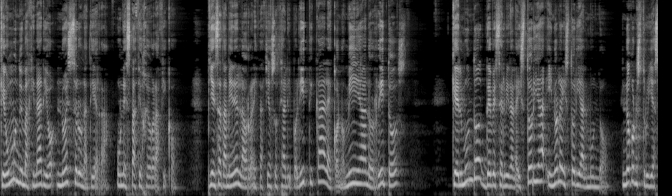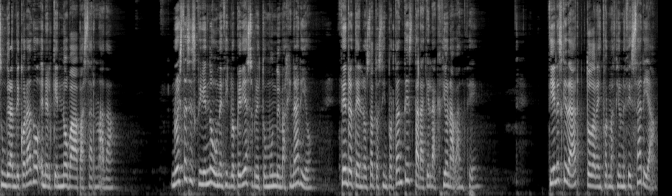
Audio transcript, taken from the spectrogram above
que un mundo imaginario no es solo una tierra, un espacio geográfico. Piensa también en la organización social y política, la economía, los ritos. Que el mundo debe servir a la historia y no la historia al mundo. No construyas un gran decorado en el que no va a pasar nada. No estás escribiendo una enciclopedia sobre tu mundo imaginario. Céntrate en los datos importantes para que la acción avance. Tienes que dar toda la información necesaria.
